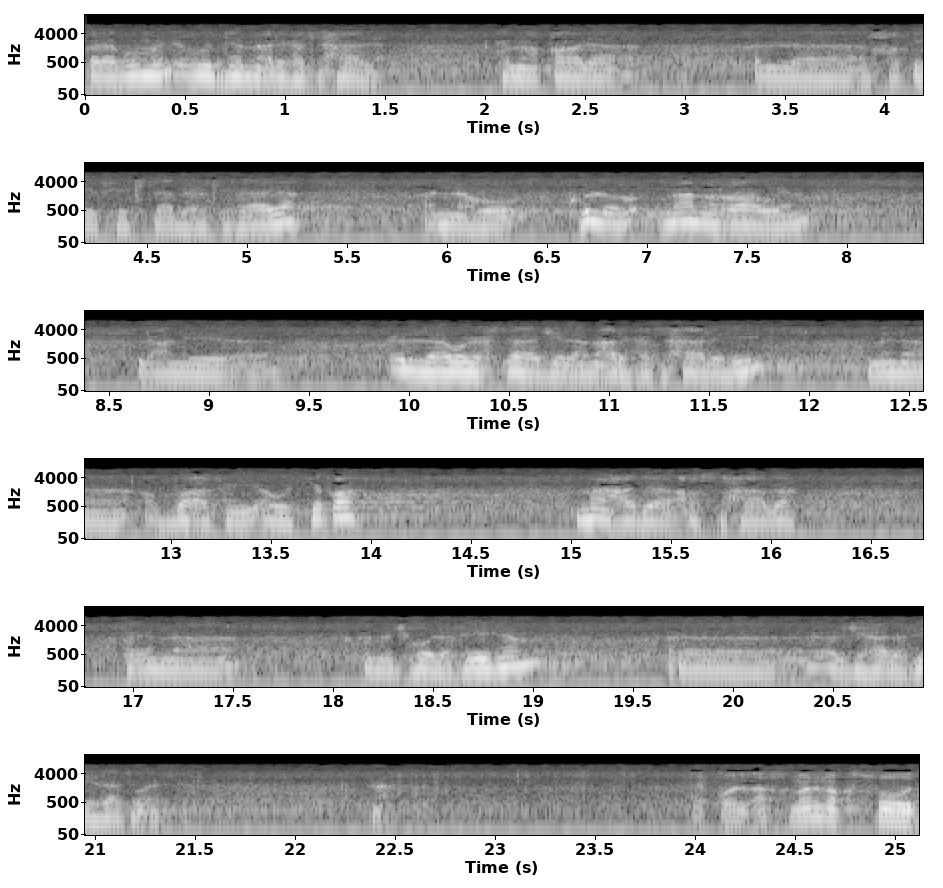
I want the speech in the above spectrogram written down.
فلا بد من معرفة حاله كما قال الخطيب في كتابه الكفاية أنه كل ما من راو يعني إلا ويحتاج إلى معرفة حاله من الضعف أو الثقة ما عدا الصحابة فإن المجهول فيهم آه، الجهالة فيه لا تؤثر. يقول الأخ ما المقصود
